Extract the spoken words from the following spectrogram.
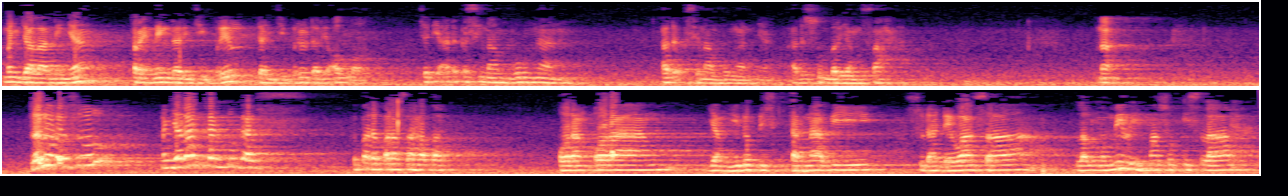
menjalaninya training dari Jibril dan Jibril dari Allah. Jadi ada kesinambungan, ada kesinambungannya, ada sumber yang sah. Nah, lalu Rasul menjalankan tugas kepada para sahabat, orang-orang yang hidup di sekitar Nabi sudah dewasa, lalu memilih masuk Islam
